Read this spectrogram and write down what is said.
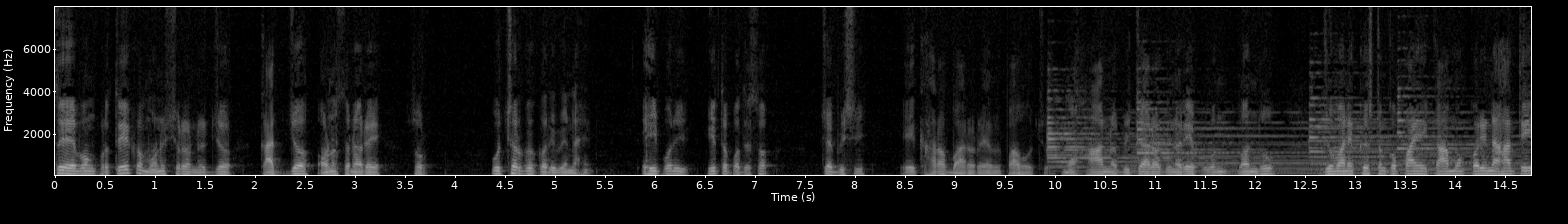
ସେ ଏବଂ ପ୍ରତ୍ୟେକ ମନୁଷ୍ୟର ନିଜ କାର୍ଯ୍ୟ ଅନୁଷ୍ଠାନରେ ଉତ୍ସର୍ଗ କରିବେ ନାହିଁ। ଏହିପରି ହିତୋପଦେଶ ଚବିଶ ଏଗାର ବାରରେ ଆମେ ପାଉଛୁ ମହାନ ବିଚାର ଦିନରେ ବନ୍ଧୁ ଯେଉଁମାନେ କୃଷ୍ଣଙ୍କ ପାଇଁ କାମ କରିନାହାନ୍ତି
